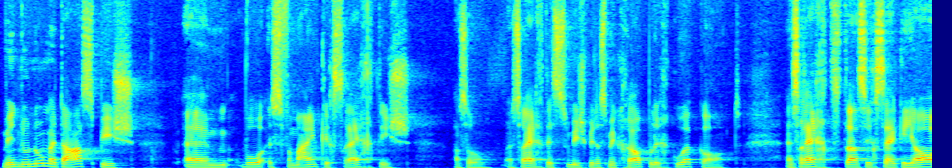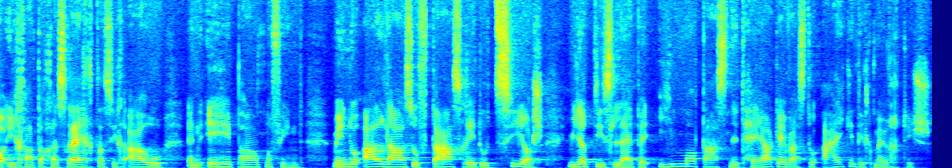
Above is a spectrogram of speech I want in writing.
Wenn du nur das bist, ähm, wo es vermeintliches Recht ist, also ein Recht ist zum Beispiel, dass mir körperlich gut geht, ein Recht, dass ich sage, ja, ich habe doch ein Recht, dass ich auch einen Ehepartner finde. Wenn du all das auf das reduzierst, wird dein Leben immer das nicht hergeben, was du eigentlich möchtest.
